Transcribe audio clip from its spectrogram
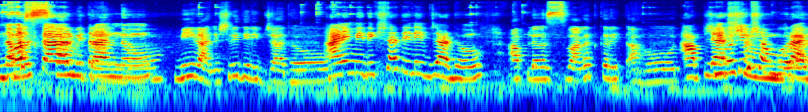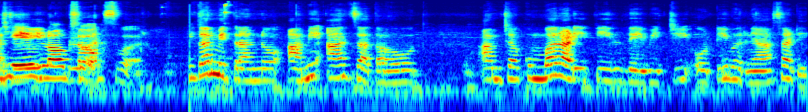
नमस्कार मित्रांनो. मी राजश्री दिलीप जाधव. आणि मी दीक्षा दिलीप जाधव. आपलं स्वागत करीत आहोत आपल्या शिवशंभूराजे vlogs वर. vlogs वर. तर मित्रांनो आम्ही आज जात आहोत आमच्या कुंभाराळीतील देवीची ओटी भरण्यासाठी.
